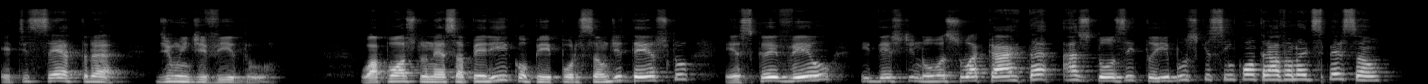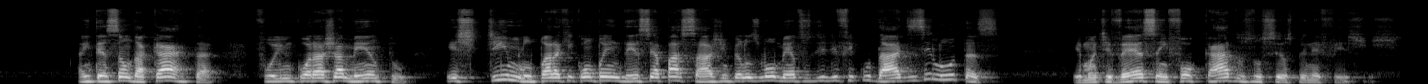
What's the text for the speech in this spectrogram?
etc., de um indivíduo. O apóstolo, nessa perícope, porção de texto, escreveu e destinou a sua carta às doze tribos que se encontravam na dispersão. A intenção da carta foi um encorajamento, estímulo para que compreendesse a passagem pelos momentos de dificuldades e lutas e mantivessem focados nos seus benefícios.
